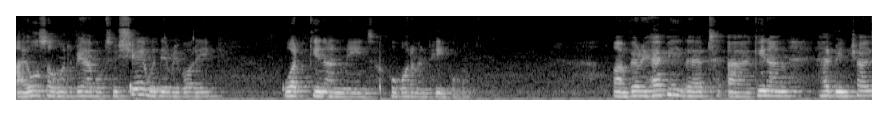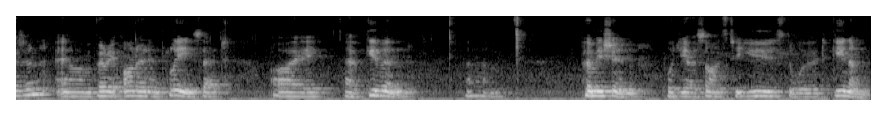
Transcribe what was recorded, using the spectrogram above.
I also want to be able to share with everybody what Ginan means for Wardaman people. I'm very happy that uh, Ginan had been chosen and I'm very honoured and pleased that I have given um, permission for geoscience to use the word Ginan.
